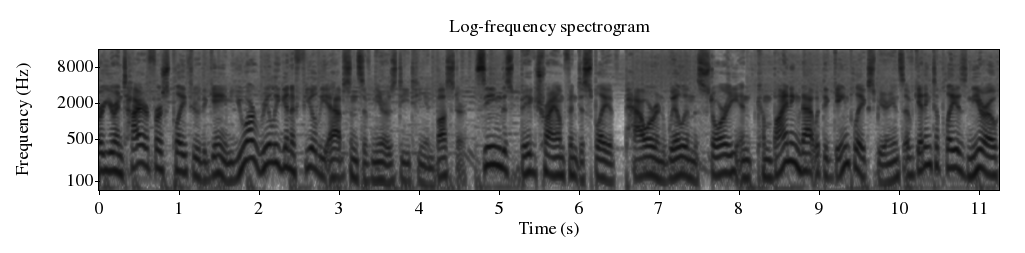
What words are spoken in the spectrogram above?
For your entire first playthrough the game, you are really going to feel the absence of Nero's DT and Buster. Seeing this big triumphant display of power and will in the story, and combining that with the gameplay experience of getting to play as Nero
